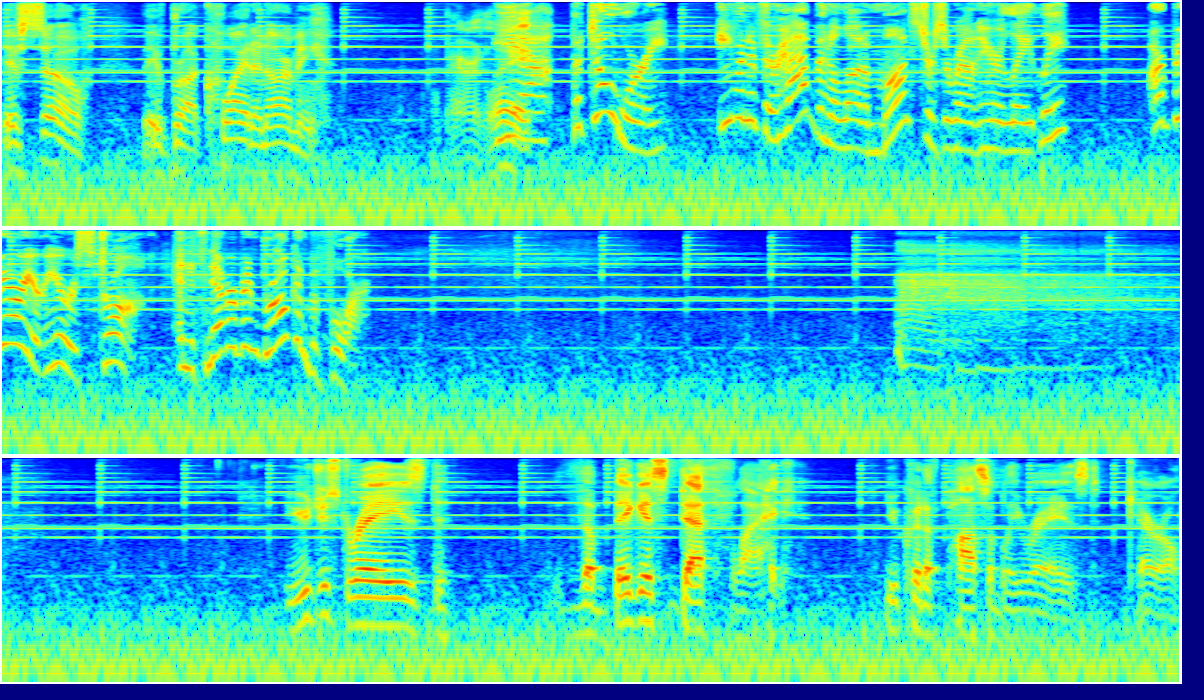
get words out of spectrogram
If so, they've brought quite an army. Apparently. Yeah, but don't worry. Even if there have been a lot of monsters around here lately, our barrier here is strong, and it's never been broken before. You just raised the biggest death flag you could have possibly raised, Karol.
